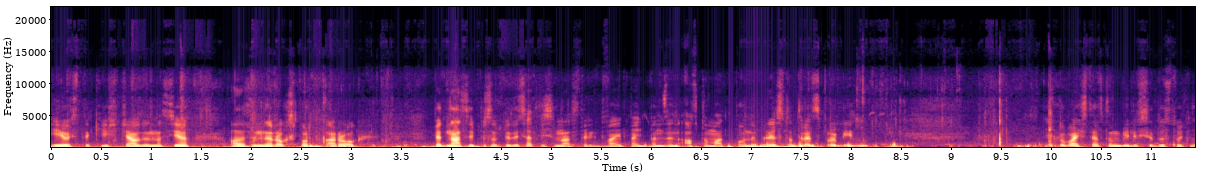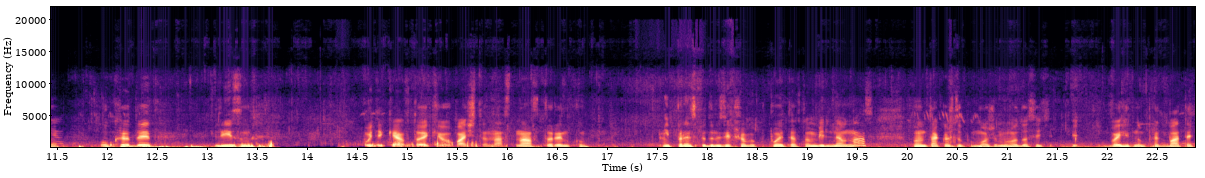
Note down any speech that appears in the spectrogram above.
І ось такий ще один у нас є, але вже не Rock Sport, а Rock. 15550, 18 рік, 2,5 бензин, автомат, повний привід, 130 пробігу. Як ви бачите, автомобілі всі доступні у кредит, лізинг, будь-яке авто, яке ви бачите у нас на авторинку. І, в принципі, друзі, якщо ви купуєте автомобіль не в нас, ми вам також допоможемо його досить вигідно придбати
